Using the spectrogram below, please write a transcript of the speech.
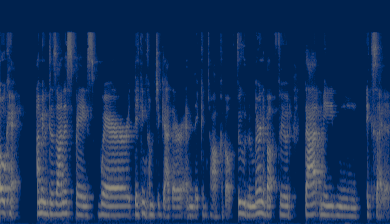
Okay, I'm going to design a space where they can come together and they can talk about food and learn about food. That made me excited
